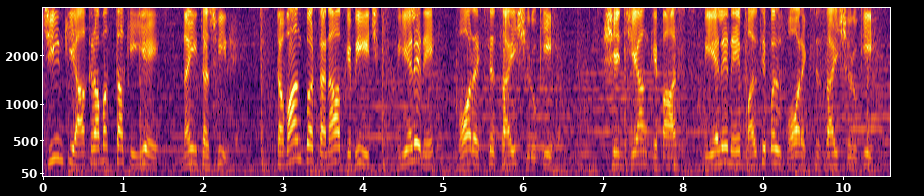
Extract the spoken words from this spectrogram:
चीन की आक्रामकता की ये नई तस्वीर है। तवांग पर तनाव के बीच पीएलए ने वॉर एक्सरसाइज शुरू की है। शिनचियांग के पास पीएलए ने मल्टीपल वॉर एक्सरसाइज शुरू की है।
